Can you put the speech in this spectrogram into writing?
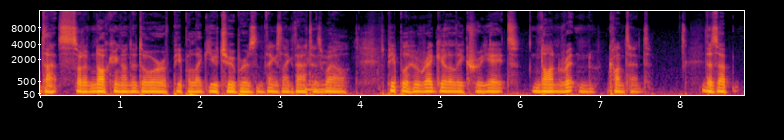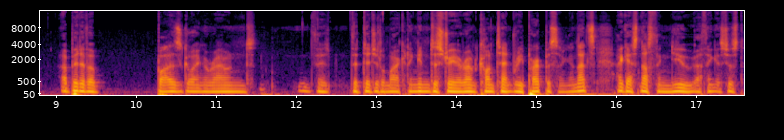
that's sort of knocking on the door of people like YouTubers and things like that as Mm. well. It's people who regularly create non-written content. There's a a bit of a buzz going around the the digital marketing industry around content repurposing, and that's I guess nothing new. I think it's just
